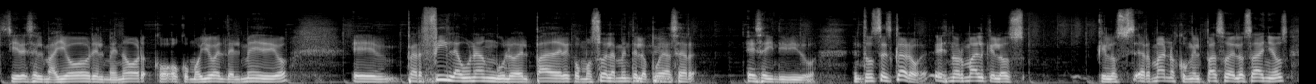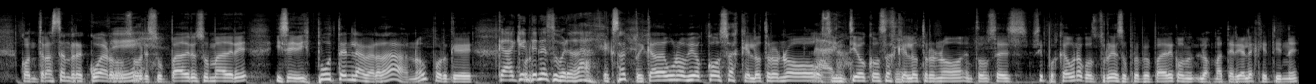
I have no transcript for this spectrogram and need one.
si eres el mayor, el menor, o como yo, el del medio, eh, perfila un ángulo del padre como solamente lo puede hacer ese individuo. Entonces, claro, es normal que los que los hermanos con el paso de los años contrasten recuerdos Sí. sobre su padre o su madre y se disputen la verdad, ¿no? Porque Cada quien tiene su verdad. Exacto, y cada uno vio cosas que el otro no, o sintió cosas sí. que el otro no. Entonces, sí, pues cada uno construye a su propio padre con los materiales que tiene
